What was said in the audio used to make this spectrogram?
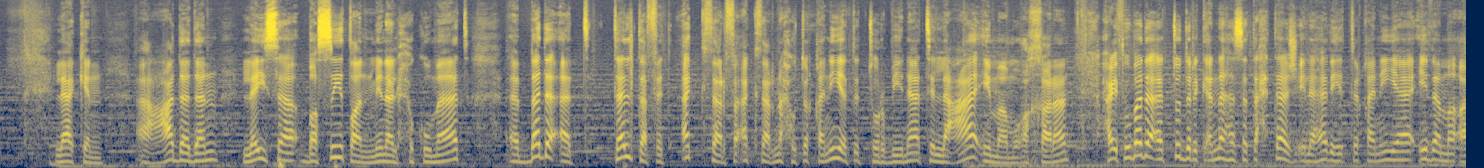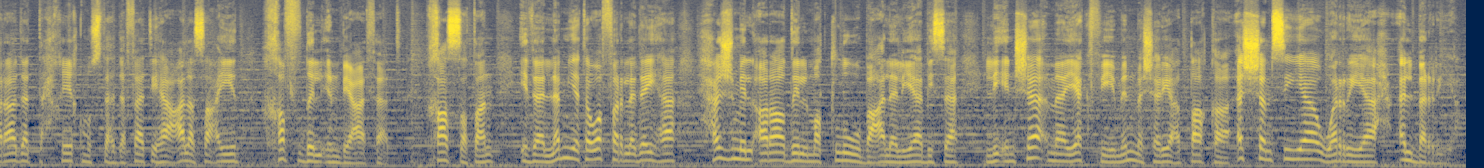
لكن عددا ليس بسيطا من الحكومات. بدأت تلتفت أكثر فأكثر نحو تقنية التوربينات العائمة مؤخرا حيث بدأت تدرك أنها ستحتاج إلى هذه التقنية إذا ما أرادت تحقيق مستهدفاتها على صعيد خفض الانبعاثات خاصة إذا لم يتوفر لديها حجم الأراضي المطلوب على اليابسة لإنشاء ما يكفي من مشاريع الطاقة الشمسية والرياح البرية.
